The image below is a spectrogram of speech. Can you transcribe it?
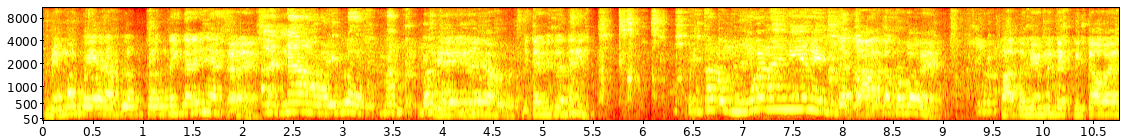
મહેમાન કોઈ યાર આપલા પકડ નહીં કરે ને કરાય અરે ના ભાઈ લો બસ એટલે પિતા પિતા નહીં પિતા તો મુંહ નહીં ને તારે તો ખબર હે આ તો મહેમાન જે કીધા હોય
